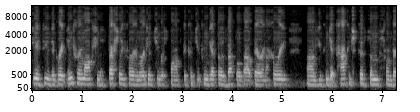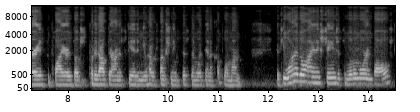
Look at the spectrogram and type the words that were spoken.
GAC is a great interim option, especially for an emergency response because you can get those vessels out there in a hurry. Um, you can get package systems from various suppliers. They'll just put it out there on a skid and you have a functioning system within a couple of months. If you want to go ion exchange, it's a little more involved,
